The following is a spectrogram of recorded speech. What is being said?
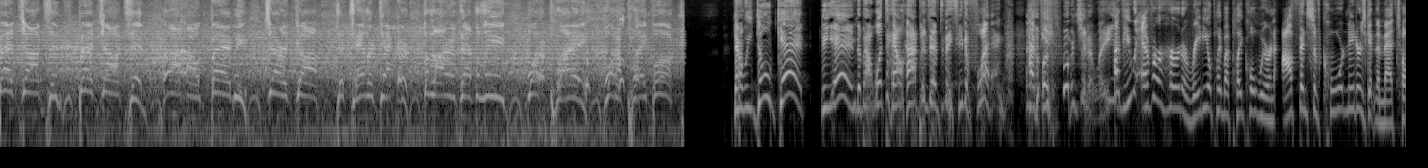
Ben Johnson, Ben Johnson. Oh baby, Jared Goff to Taylor Decker. The Lions have the lead. What a play! What a playbook! Now we don't get the end about what the hell happens after they see the flag. Unfortunately, have you ever heard a radio play-by-play call where an offensive coordinator is getting the Matto,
